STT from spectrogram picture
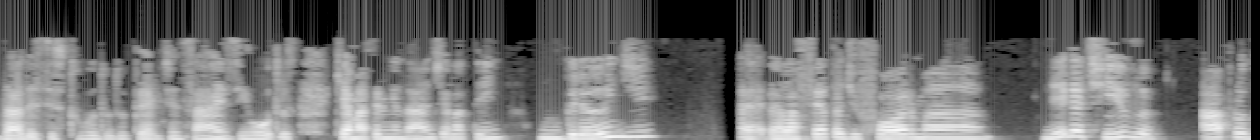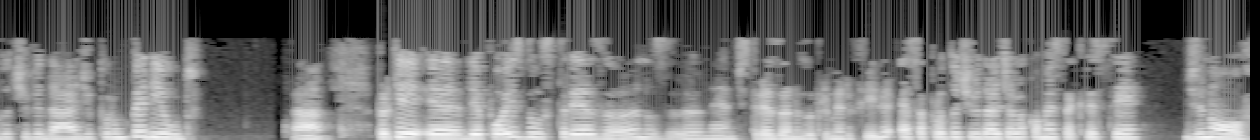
dado esse estudo do Parenting Science e outros, que a maternidade ela tem um grande, é, ela afeta de forma negativa a produtividade por um período. Tá? Porque é, depois dos três anos, né, de três anos do primeiro filho, essa produtividade ela começa a crescer de novo,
